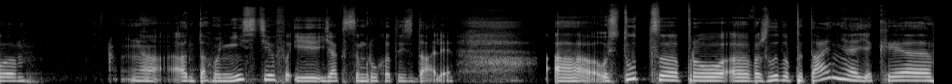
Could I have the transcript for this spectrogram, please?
е, е, Антагоністів і як з цим рухатись далі. А ось тут е, про е, важливе питання, яке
